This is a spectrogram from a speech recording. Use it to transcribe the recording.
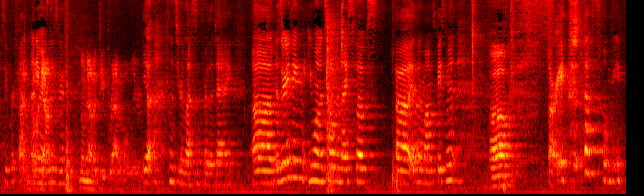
super fun. Going Anyways, down. these are, Going down a deep rabbit hole later. yeah, that's your lesson for the day. Um, is there anything you want to tell the nice folks uh, in their mom's basement? Um, Sorry, that's so mean.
